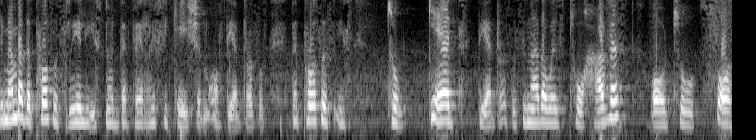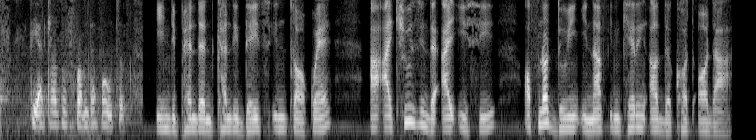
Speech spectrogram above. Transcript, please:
Remember, the process really is not the verification of the addresses. The process is to get the addresses. In other words, to harvest or to source the addresses from the voters. Independent candidates in Tlokwe are accusing the IEC of not doing enough in carrying out the court order.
